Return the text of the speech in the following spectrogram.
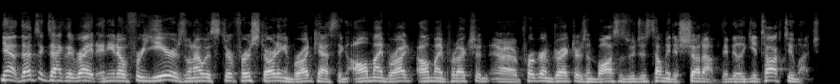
yeah, that's exactly right. And you know, for years when I was st- first starting in broadcasting, all my broad, all my production uh, program directors and bosses would just tell me to shut up. They'd be like, "You talk too much.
